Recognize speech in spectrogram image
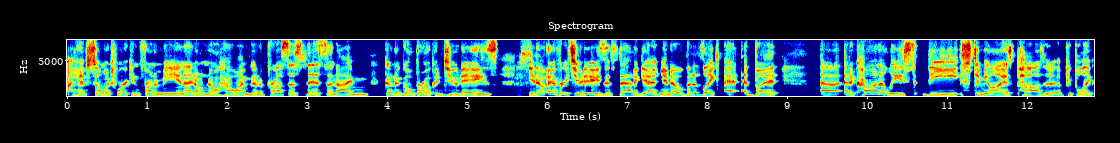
I have so much work in front of me and I don't know how I'm going to process this and I'm going to go broke in 2 days. You know, every 2 days it's that again, you know, but it's like eh, but uh, at a con at least the stimuli is positive. People like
